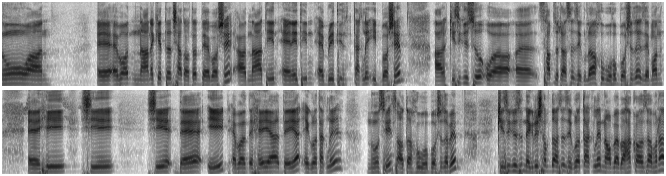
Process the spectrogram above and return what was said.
no one এবং নানা ক্ষেত্রে অর্থাৎ দে বসে, আর না তিন, এনে তিন এভরিথিং থাকলে ইট বসে। আর কিছু কিছু সাবজেক্ট আছে যেগুলো হুবহু বসে যায়, যেমন হি সি সি দে, ইট, এবং হেয়া দেয়ার এগুলো থাকলে নো চেঞ্জ অর্থাৎ হুবহু বসে যাবে। কিছু কিছু নেগেটিভ শব্দ আছে যেগুলো থাকলে ন ব্যবহার করা যাবে না।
